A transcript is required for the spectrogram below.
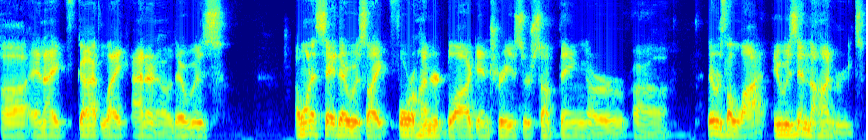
uh, and I've got like I don't know, there was I want to say there was like 400 blog entries or something, or uh, there was a lot. It was in the hundreds.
